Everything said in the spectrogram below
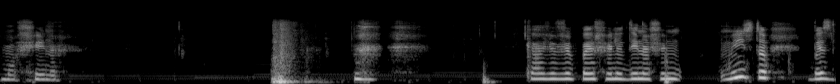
машина. Каже вже перша людина, що місто без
